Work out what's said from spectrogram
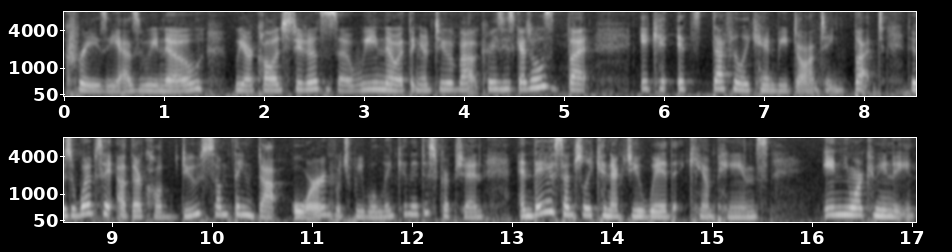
crazy as we know. We are college students, so we know a thing or two about crazy schedules, but it it's definitely can be daunting. But there's a website out there called dosomething.org, which we will link in the description, and they essentially connect you with campaigns in your community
